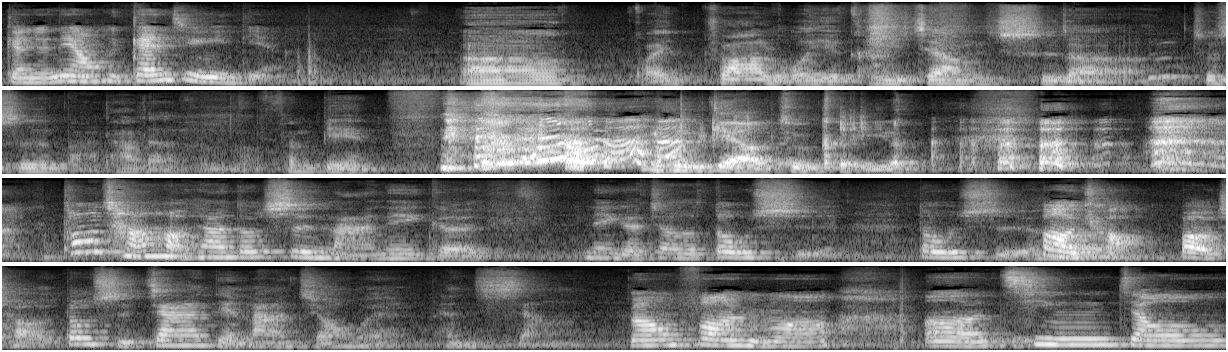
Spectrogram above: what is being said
感觉那样会干净一点。呃，拐抓螺也可以这样吃的，就是把它的粪便弄掉就可以了。通常好像都是拿那个那个叫做豆豉，豆豉爆炒，爆炒豆豉加一点辣椒会很香。然后放什么呃青椒、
